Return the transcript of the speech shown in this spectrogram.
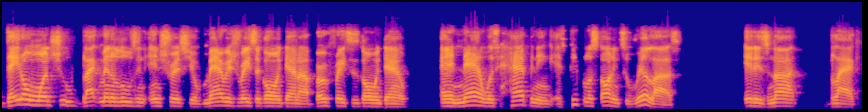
they don't want you. Black men are losing interest. Your marriage rates are going down. Our birth rates is going down. And now what's happening is people are starting to realize it is not black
